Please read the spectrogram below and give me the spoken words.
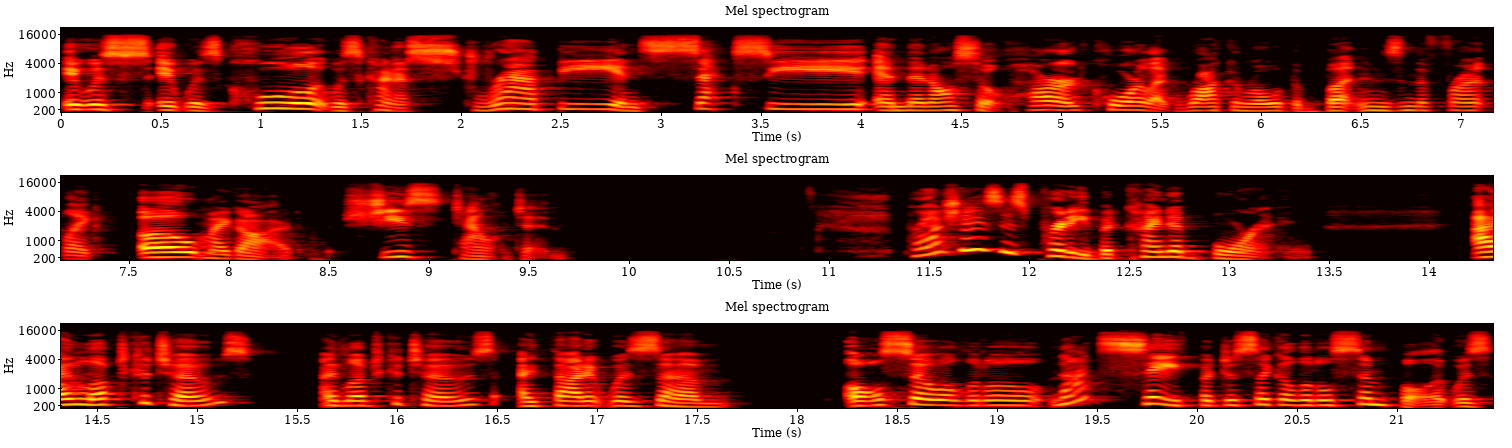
It was it was cool. It was kind of strappy and sexy, and then also hardcore, like rock and roll with the buttons in the front. Like, oh my god, she's talented. Prajje's is pretty, but kind of boring. I loved Korto's. I loved Korto's. I thought it was um also a little not safe but just like a little simple it was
